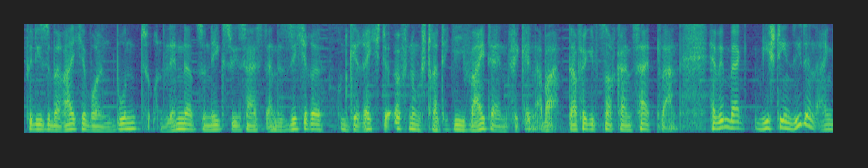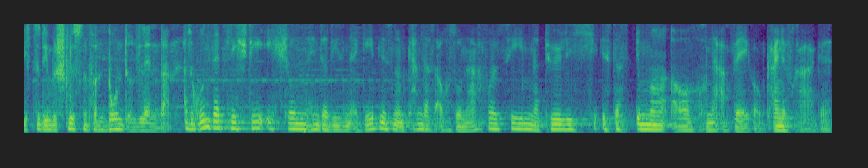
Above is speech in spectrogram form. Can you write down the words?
Für diese Bereiche wollen Bund und Länder zunächst, wie es heißt, eine sichere und gerechte Öffnungsstrategie weiterentwickeln. Aber dafür gibt es noch keinen Zeitplan. Herr Wimberg, wie stehen Sie denn eigentlich zu den Beschlüssen von Bund und Ländern? Also grundsätzlich stehe ich schon hinter diesen Ergebnissen und kann das auch so nachvollziehen. Natürlich ist das immer auch eine Abwägung, keine Frage.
